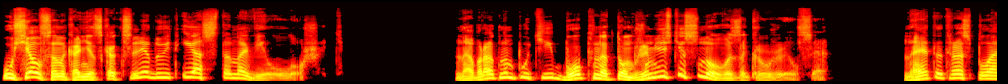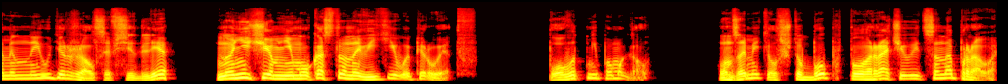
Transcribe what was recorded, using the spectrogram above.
уселся, наконец, как следует и остановил лошадь. На обратном пути Боб на том же месте снова закружился. На этот раз Пламенный удержался в седле, но ничем не мог остановить его пируэтов. Повод не помогал. Он заметил, что Боб поворачивается направо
